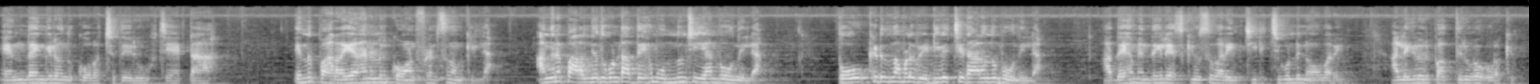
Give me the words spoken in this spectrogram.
എന്തെങ്കിലും ഒന്ന് കുറച്ച് തരൂ ചേട്ടാ എന്ന് പറയാനുള്ളൊരു കോൺഫിഡൻസ് നമുക്കില്ല. അങ്ങനെ പറഞ്ഞതുകൊണ്ട് അദ്ദേഹം ഒന്നും ചെയ്യാൻ പോകുന്നില്ല. തോക്കെടുത്ത് നമ്മൾ വെടിവെച്ചിടാനൊന്നും പോകുന്നില്ല. അദ്ദേഹം എന്തെങ്കിലും എക്സ്ക്യൂസ് പറയും ചിരിച്ചുകൊണ്ട് നോ പറയും. അല്ലെങ്കിൽ ഒരു പത്ത് രൂപ കുറയ്ക്കും.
